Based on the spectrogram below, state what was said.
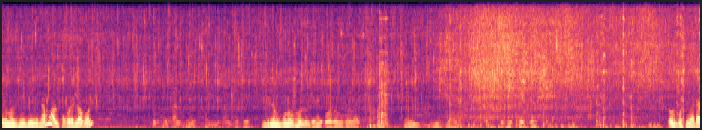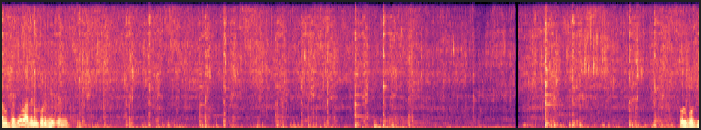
এর মধ্যে দিয়ে দিলাম অল্প করে লবণ। দিলাম গুঁড়ো হলুদ। গরম জল আছে। ওলকপি আর আলুটাকে বাদামি করে ভেজে নিচ্ছি। ওলকপি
